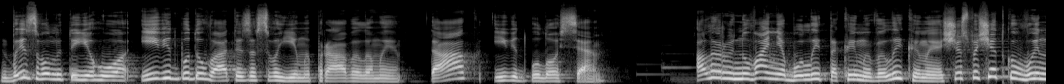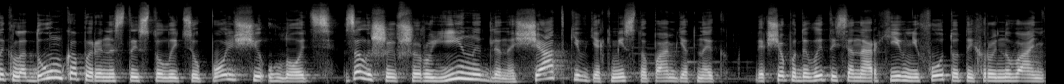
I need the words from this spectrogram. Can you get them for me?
визволити його і відбудувати за своїми правилами. Так і відбулося. Але руйнування були такими великими, що спочатку виникла думка перенести столицю Польщі у Лоць, залишивши руїни для нащадків як місто-пам'ятник. Якщо подивитися на архівні фото тих руйнувань,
